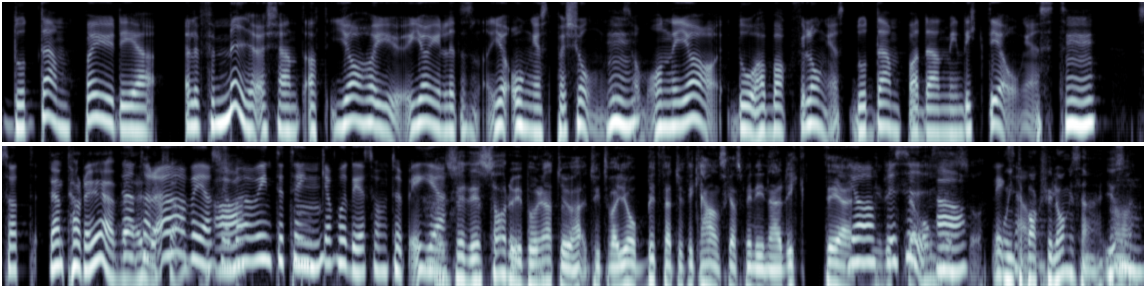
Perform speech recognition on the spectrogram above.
då dämpar ju det, eller för mig har jag känt att jag, har ju, jag är ju en liten sån, jag är ångestperson. Mm. Liksom. Och när jag då har bakfylleångest, då dämpar den min riktiga ångest. Så att Den tar över. den tar liksom. över, alltså, jag Ja. behöver inte tänka på det som typ är... Så det sa du i början att du tyckte var jobbigt för att du fick handskas med dina riktiga, Ja, din riktiga precis. ångest. Ja. Så. Liksom. Och inte bakfylleångesten. Just det.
